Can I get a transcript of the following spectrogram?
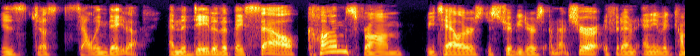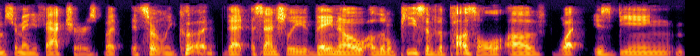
is just selling data. And the data that they sell comes from retailers, distributors. I'm not sure if it, any of it comes from manufacturers, but it certainly could. That essentially they know a little piece of the puzzle of what is being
